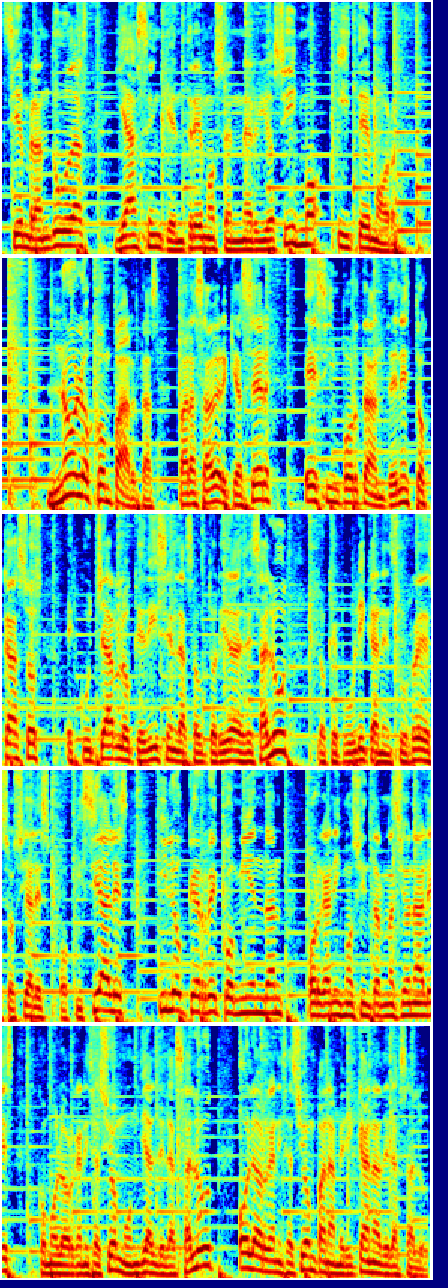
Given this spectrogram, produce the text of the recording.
siembran dudas y hacen que entremos en nerviosismo y temor. No los compartas. Para saber qué hacer es importante en estos casos escuchar lo que dicen las autoridades de salud, lo que publican en sus redes sociales oficiales y lo que recomiendan organismos internacionales como la Organización Mundial de la Salud o la Organización Panamericana de la Salud.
